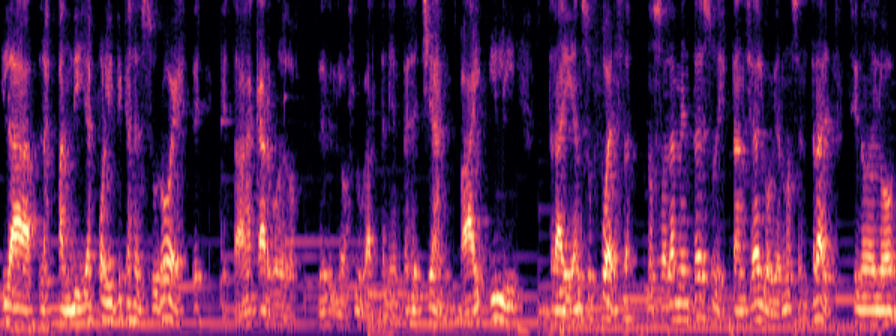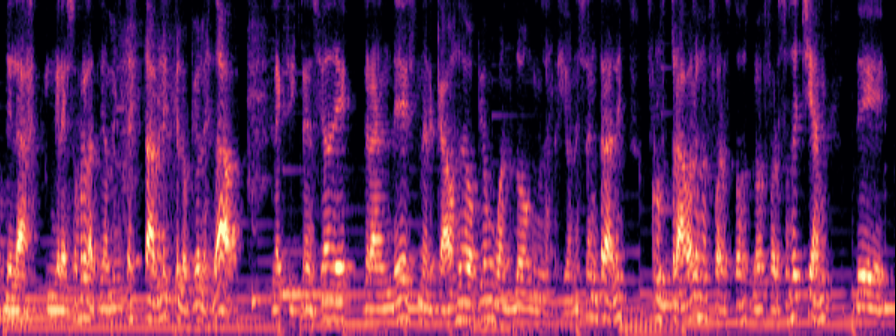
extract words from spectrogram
y las pandillas políticas del suroeste, que estaban a cargo de los, de los lugartenientes de Chiang, Bai y Li, traían su fuerza no solamente de su distancia del gobierno central, sino de, lo, de los ingresos relativamente estables que el opio les daba. La existencia de grandes mercados de opio en Guangdong, en las regiones centrales, frustraba los esfuerzos, los esfuerzos de Chiang de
